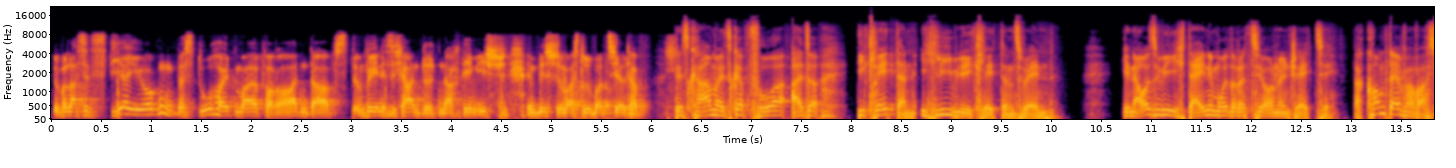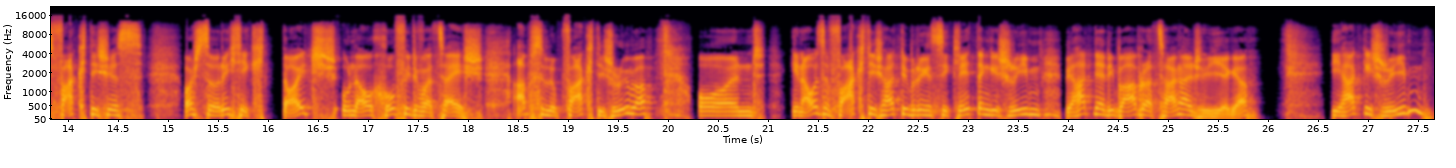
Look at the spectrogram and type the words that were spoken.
überlasse es dir, Jürgen, dass du heute mal verraten darfst, um wen es sich handelt, nachdem ich ein bisschen was darüber erzählt habe. Das kam jetzt gerade vor. Also, die Klettern. Ich liebe die Klettern, Sven. Genauso wie ich deine Moderationen schätze. Da kommt einfach was Faktisches, was so richtig deutsch und auch, hoffe du verzeihst, absolut faktisch rüber. Und genauso faktisch hat übrigens die Klettern geschrieben, wir hatten ja die Barbara Zangerl schon hier, gell? Die hat geschrieben,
